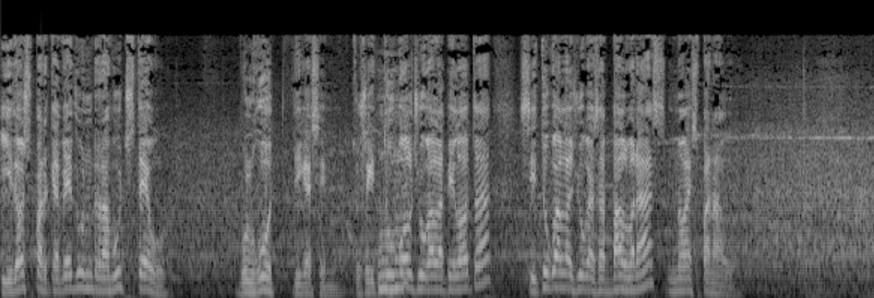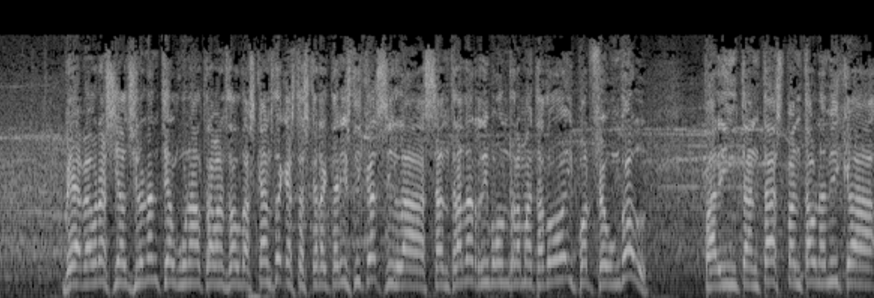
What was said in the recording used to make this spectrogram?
i dos, perquè ve d'un rebuig teu, volgut, diguéssim. O sigui, tu mm -hmm. vols jugar la pilota, si tu quan la jugues et va al braç, no és penal. Bé, a veure si el Girona en té algun altre abans del descans d'aquestes característiques, si la centrada arriba un rematador i pot fer un gol per intentar espantar una mica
